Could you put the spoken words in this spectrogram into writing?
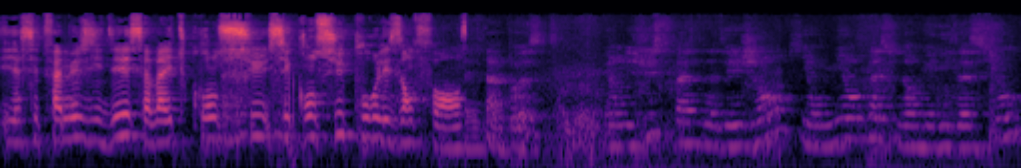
Il y a cette fameuse idée, ça va être conçu, c'est conçu pour les enfants. C'est un poste, et on est juste face à des gens qui ont mis en place une organisation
